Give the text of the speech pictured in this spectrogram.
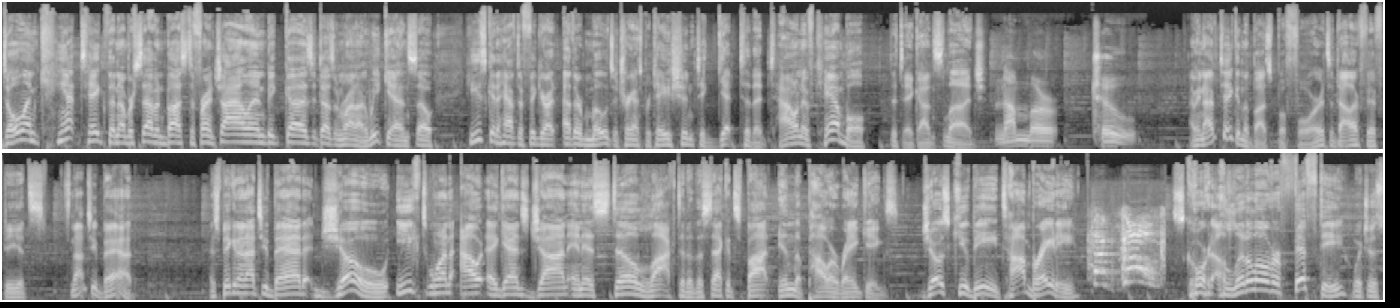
Dolan can't take the number seven bus to French Island because it doesn't run on weekends, so he's going to have to figure out other modes of transportation to get to the town of Campbell to take on Sludge. Number 2. I mean, I've taken the bus before. It's $1.50. It's it's not too bad. And speaking of not too bad, Joe eked one out against John and is still locked into the second spot in the power rankings. Joe's QB, Tom Brady, scored a little over 50, which is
